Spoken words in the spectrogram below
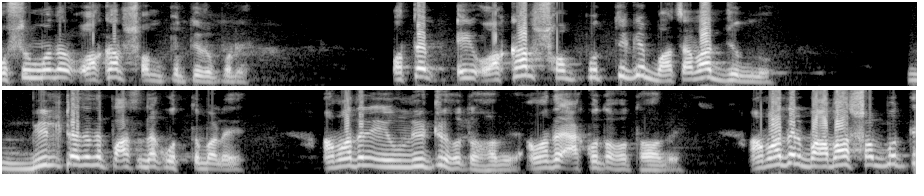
মুসলমানদের ওয়াকাপ সম্পত্তির উপরে। অতএব এই ওয়াকাপ সম্পত্তিকে বাঁচাবার জন্য বিলটা যাতে পাস না করতে পারে, আমাদের ইউনিটি হতে হবে, আমাদের একতা হতে হবে। আমাদের বাবার সম্পত্তি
